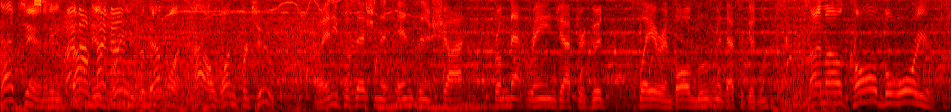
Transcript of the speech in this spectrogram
That's in, and he found his range with that one. Now one for two. Now, any possession that ends in a shot from that range after a good player and ball movement, that's a good one. Timeout called the Warriors.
